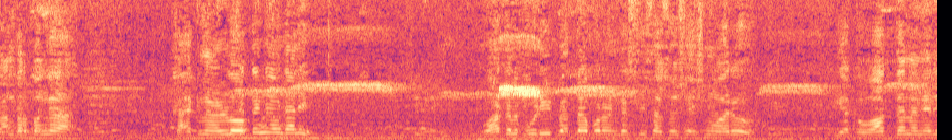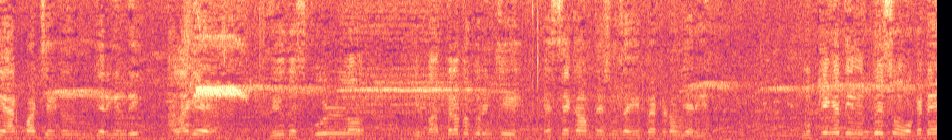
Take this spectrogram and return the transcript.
సందర్భంగా కాకినాడలో ఉండాలి. వాకలపూడి పెద్దాపురం ఇండస్ట్రీస్ అసోసియేషన్ వారు ఈ యొక్క వాగ్దాన్ అనేది ఏర్పాటు చేయడం జరిగింది. అలాగే వివిధ స్కూళ్ళలో ఈ భద్రత గురించి ఎస్ఏ కాంపిటీషన్స్ అవి పెట్టడం జరిగింది. ముఖ్యంగా దీని ఉద్దేశం ఒకటే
